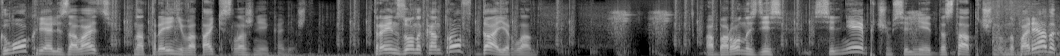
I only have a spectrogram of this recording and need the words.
Глок реализовать на трейне в атаке сложнее, конечно. Трейн зона контров? Да, Ерлан. Оборона здесь сильнее, причем сильнее достаточно на порядок.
